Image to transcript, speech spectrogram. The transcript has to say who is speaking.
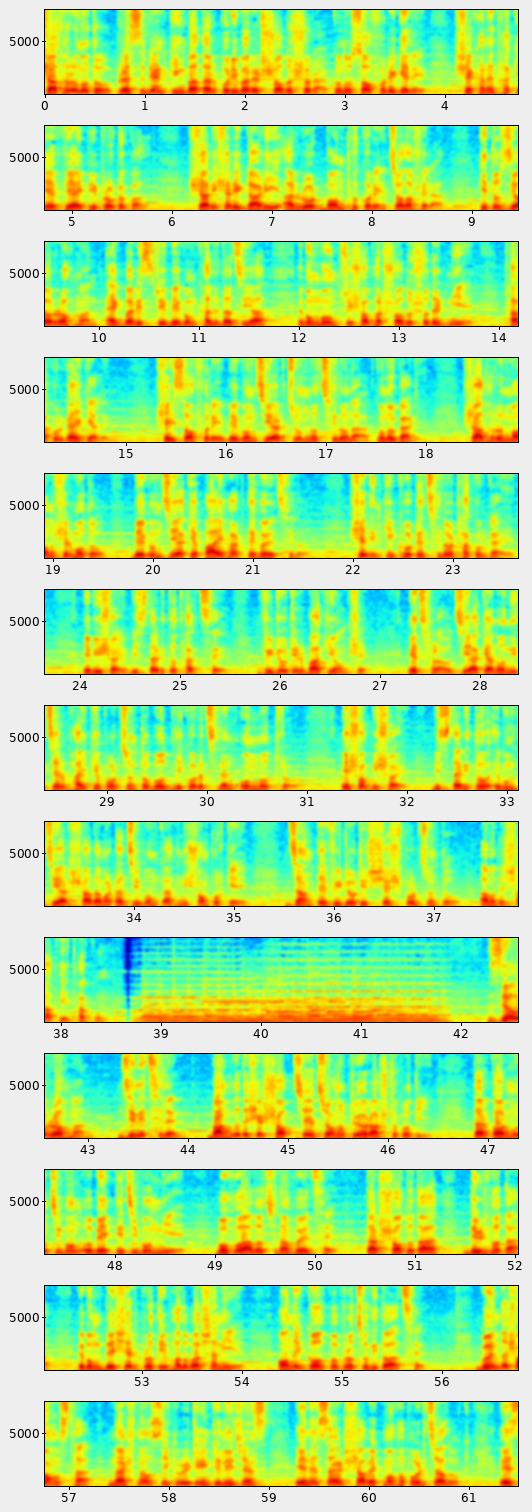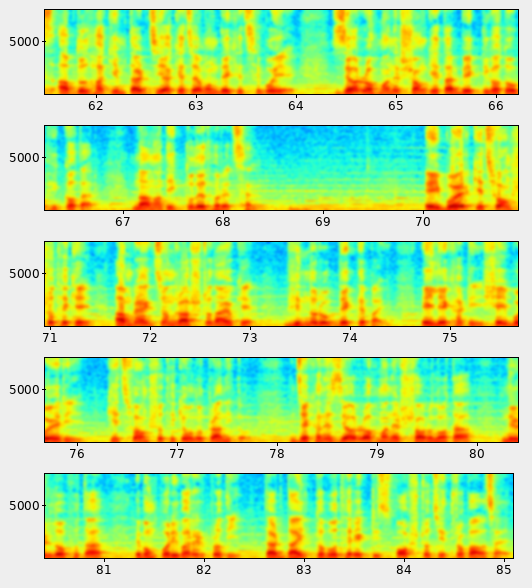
Speaker 1: সাধারণত প্রেসিডেন্ট কিংবা তার পরিবারের সদস্যরা কোনো সফরে গেলে সেখানে থাকে ভিআইপি প্রোটোকল। সারি সারি গাড়ি আর রোড বন্ধ করে চলাফেরা। কিন্তু জিয়াউর রহমান, একবার স্ত্রী বেগম খালেদা জিয়া এবং মন্ত্রিসভার সদস্যদের নিয়ে ঠাকুরগাঁয় গেলেন। সেই সফরে বেগম জিয়ার জন্য ছিল না কোনো গাড়ি। সাধারণ মানুষের মতো বেগম জিয়াকে পায়ে হাঁটতে হয়েছিল। সেদিন কি ঘটেছিল ঠাকুরগাঁয়ে? এ বিষয়ে বিস্তারিত থাকছে ভিডিওটির বাকি অংশে। এছাড়াও জিয়া কেন নিচের ভাইকে পর্যন্ত বদলি করেছিলেন অন্যত্র? এসব বিষয়ে বিস্তারিত এবং জিয়ার সাদামাটা জীবন কাহিনী সম্পর্কে জানতে ভিডিওটির শেষ পর্যন্ত আমাদের সাথেই থাকুন। জিয়াউর রহমান, যিনি ছিলেন বাংলাদেশের সবচেয়ে জনপ্রিয় রাষ্ট্রপতি, তার কর্মজীবন ও ব্যক্তি জীবন নিয়ে বহু আলোচনা হয়েছে। তার সততা, দৃঢ়তা এবং দেশের প্রতি ভালোবাসা নিয়ে অনেক গল্প প্রচলিত আছে। গোয়েন্দা সংস্থা ন্যাশনাল সিকিউরিটি ইন্টেলিজেন্স, এনএসআইয়ের সাবেক মহাপরিচালক এস আব্দুল হাকিম তার জিয়াকে যেমন দেখেছে বইয়ে, জিয়াউর রহমানের সঙ্গে তার ব্যক্তিগত অভিজ্ঞতার নানা দিক তুলে ধরেছেন। এই বইয়ের কিছু অংশ থেকে আমরা একজন রাষ্ট্রনায়কের ভিন্ন রূপ দেখতে পাই। এই লেখাটি সেই বইয়েরই কিছু অংশ থেকে অনুপ্রাণিত, যেখানে জিয়াউর রহমানের সরলতা নির্লোভতা এবং পরিবারের প্রতি তার দায়িত্ববোধের একটি স্পষ্ট চিত্র পাওয়া যায়।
